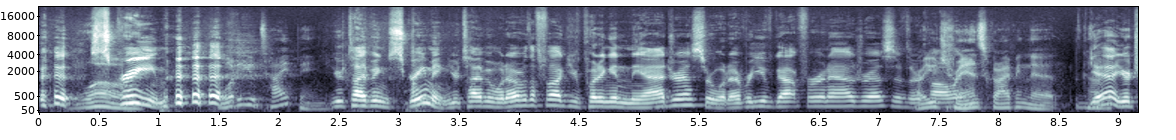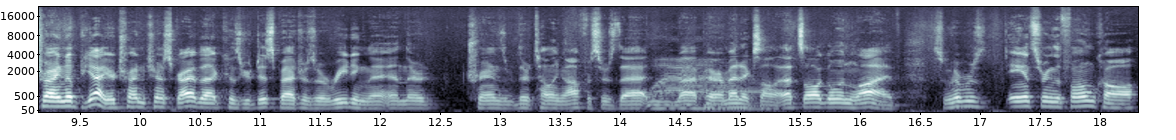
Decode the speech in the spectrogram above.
scream. What are you typing? You're typing screaming. You're typing whatever the fuck you're putting in the address or whatever you've got for an address. If they're Are you calling. transcribing the? Yeah, you're trying to. Yeah, you're trying to transcribe that because your dispatchers are reading that and they're trans. They're telling officers that and uh, paramedics all that. That's all going live. So whoever's answering the phone call,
